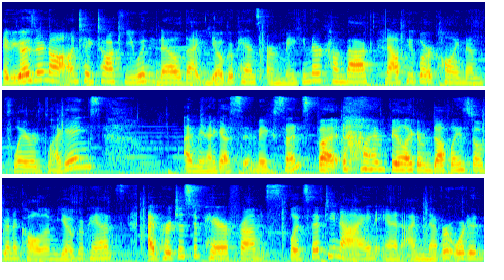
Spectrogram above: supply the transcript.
If you guys are not on TikTok, you wouldn't know that yoga pants are making their comeback. Now people are calling them flared leggings. I mean, I guess it makes sense, but I feel like I'm definitely still gonna call them yoga pants. I purchased a pair from Splits 59 and I've never ordered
